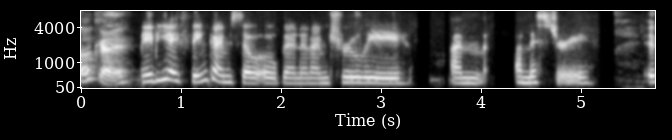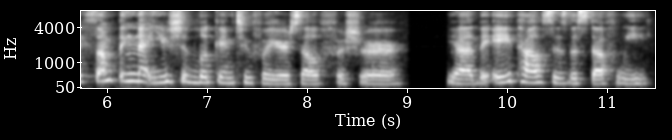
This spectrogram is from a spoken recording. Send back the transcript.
Okay. Maybe I think I'm so open and I'm truly I'm a mystery it's something that you should look into for yourself for sure. Yeah, the eighth house is the stuff we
